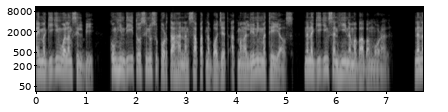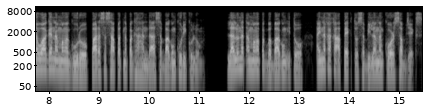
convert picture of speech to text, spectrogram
ay magiging walang silbi kung hindi ito sinusuportahan ng sapat na budget at mga learning materials na nagiging sanhi na mababang moral. Nanawagan ang mga guro para sa sapat na paghahanda sa bagong kurikulum, lalo na't ang mga pagbabagong ito ay nakakaapekto sa bilang ng core subjects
